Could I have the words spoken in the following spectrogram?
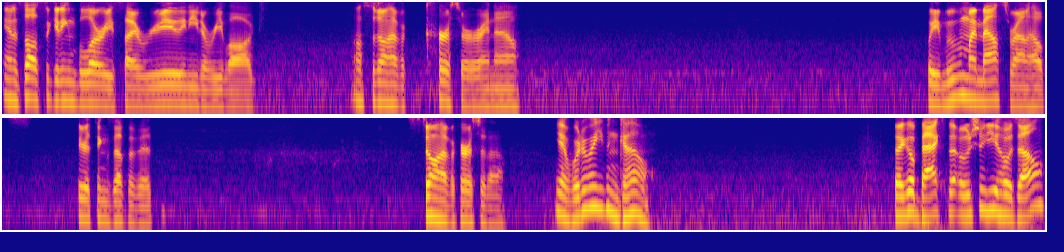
And it's also getting blurry, so I really need a relog. I Also don't have a cursor right now. Wait, moving my mouse around helps clear things up a bit. Still don't have a cursor though. Yeah, where do I even go? Do I go back to the Ocean View Hotel?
